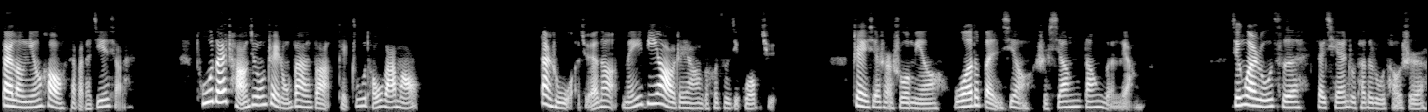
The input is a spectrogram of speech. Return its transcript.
待冷凝后再把它揭下来。屠宰场就用这种办法给猪头拔毛。但是我觉得没必要这样子和自己过不去。这些事儿说明我的本性是相当温良的。尽管如此，在钳住他的乳头时，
